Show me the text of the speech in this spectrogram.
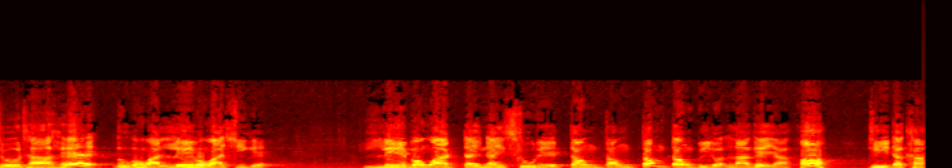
ချိုးထားဟဲ့သူ့ဘဝ၄ဘဝရှိခဲ့ လေးဘဝတိုင်တိုင်စုတွေတောင်းတောင်းတောင်းတောင်းပြီးတော့လာခဲ့ရဟောဒီတခါ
